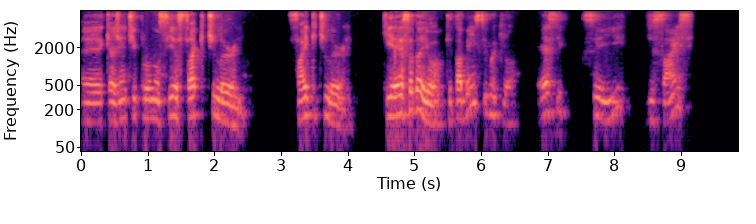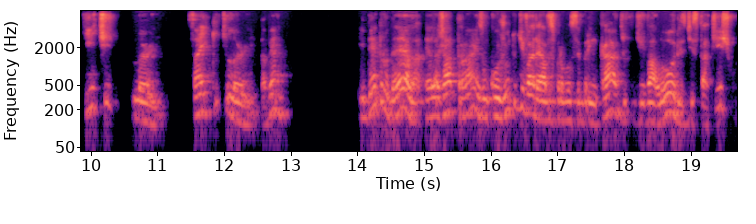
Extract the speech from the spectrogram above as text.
é, que a gente pronuncia scikit-learn, scikit-learn, que é essa daí, ó, que está bem em cima aqui, ó, SCI de Science, Kit Learn, scikit-learn, tá vendo? E dentro dela, ela já traz um conjunto de variáveis para você brincar, de, de valores, de estatístico,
